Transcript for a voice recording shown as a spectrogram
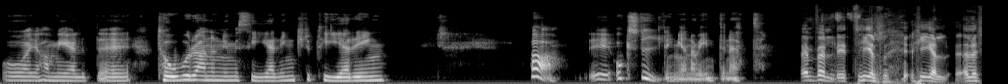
Och jag har med lite Tor, anonymisering, kryptering. Ja, eh, och styrningen av internet. En väldigt hel, hel, eller,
